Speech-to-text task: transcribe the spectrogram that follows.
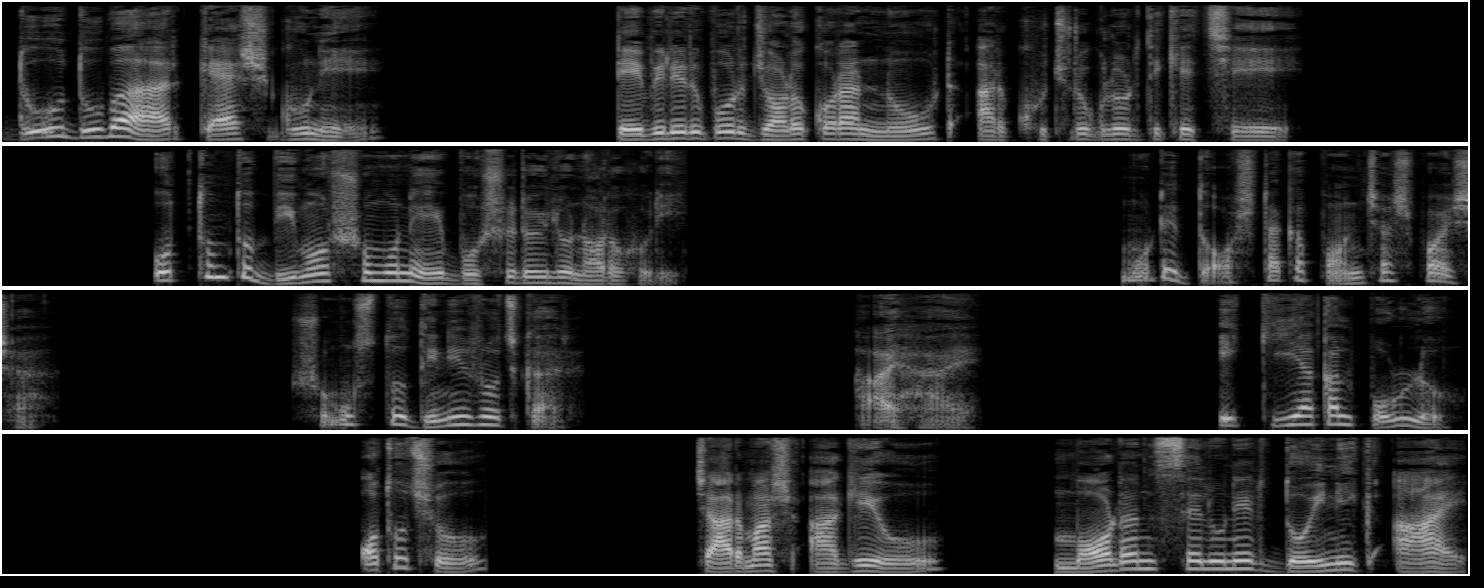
দু দুবার ক্যাশ গুনে টেবিলের উপর জড়ো করা নোট আর খুচরোগুলোর দিকে চেয়ে অত্যন্ত বিমর্ষ মনে বসে রইল নরহরি। মোটে দশ টাকা পঞ্চাশ পয়সা। সমস্ত দিনের রোজগার। হায় হায়, এ কি আকাল পড়ল? অথচ চার মাস আগেও মডার্ন সেলুনের দৈনিক আয়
